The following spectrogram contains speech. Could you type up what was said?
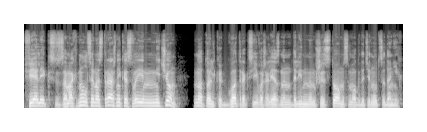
Феликс замахнулся на стражника своим мечом, но только Готрек с его железным длинным шестом смог дотянуться до них.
